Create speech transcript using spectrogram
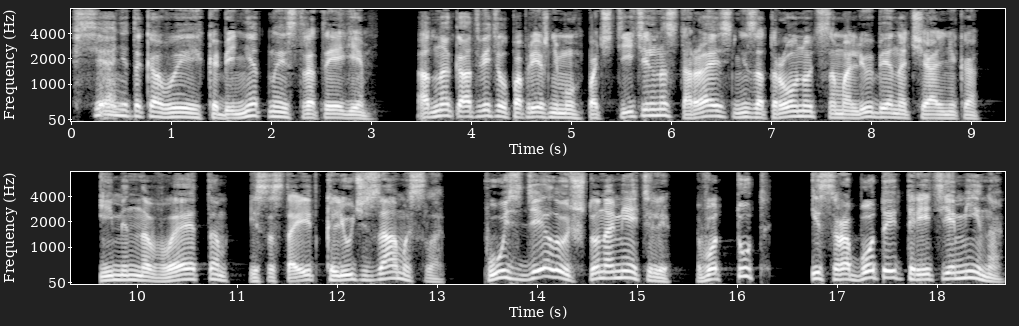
Все они таковы, кабинетные стратегии. Однако ответил по-прежнему почтительно, стараясь не затронуть самолюбие начальника. Именно в этом и состоит ключ замысла. Пусть делают, что наметили. Вот тут и сработает третья мина.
